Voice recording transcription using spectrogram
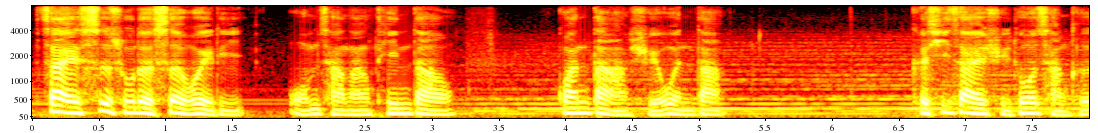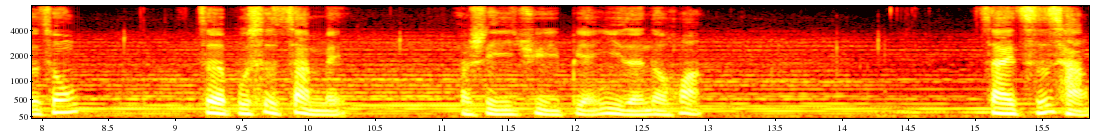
在世俗的社会里，我们常常听到“官大学问大”，可惜在许多场合中，这不是赞美，而是一句贬义人的话。在职场、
